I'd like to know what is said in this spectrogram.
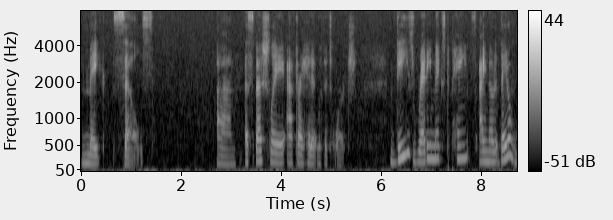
make cells, um, especially after I hit it with a torch. These ready mixed paints, I that they don't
